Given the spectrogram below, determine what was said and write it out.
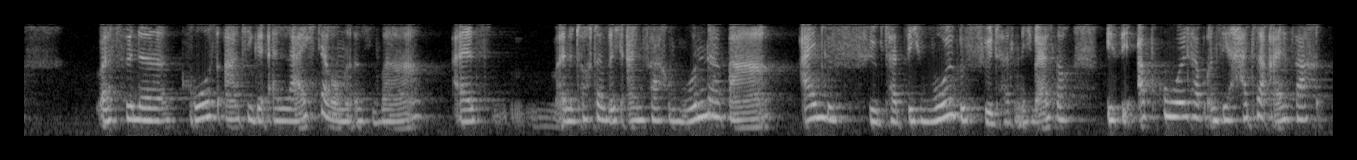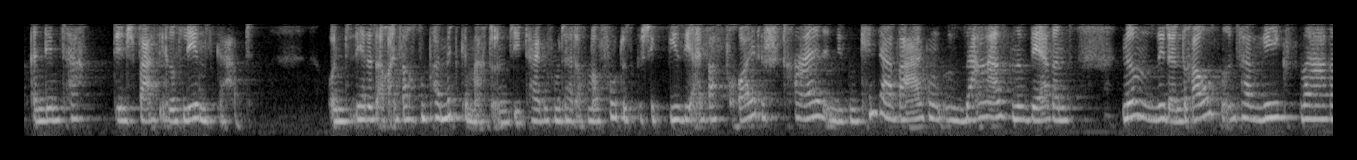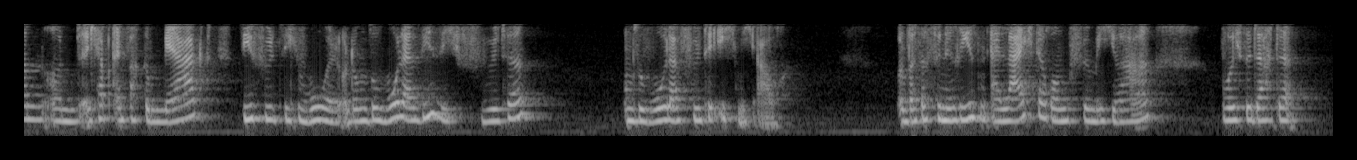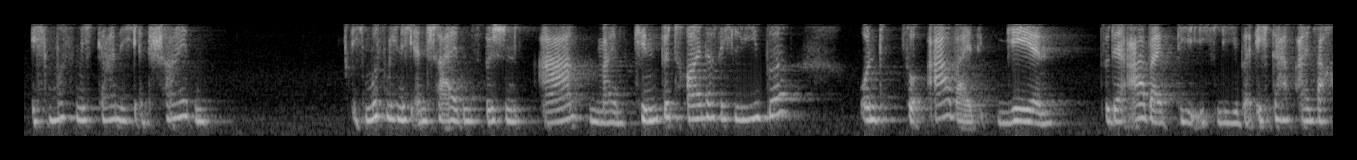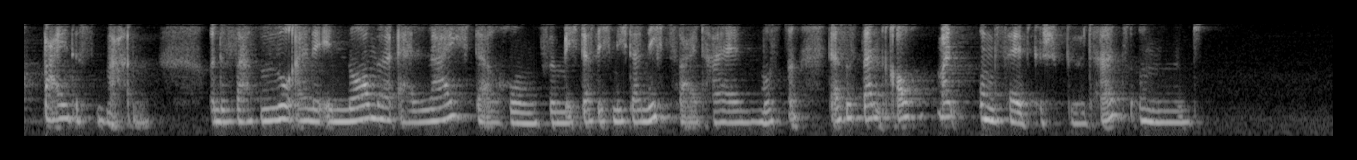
was für eine großartige Erleichterung es war, als meine Tochter sich einfach wunderbar eingefügt hat, sich wohlgefühlt hat. Und ich weiß noch, wie ich sie abgeholt habe und sie hatte einfach an dem Tag den Spaß ihres Lebens gehabt. Und sie hat es auch einfach super mitgemacht. Und die Tagesmutter hat auch mal Fotos geschickt, wie sie einfach freudestrahlend in diesem Kinderwagen saß, ne, während ne, sie dann draußen unterwegs waren. Und ich habe einfach gemerkt, sie fühlt sich wohl. Und umso wohler sie sich fühlte, umso wohler fühlte ich mich auch. Und was das für eine Riesenerleichterung für mich war, wo ich so dachte, ich muss mich gar nicht entscheiden ich muss mich nicht entscheiden zwischen A, mein Kind betreuen, das ich liebe, und zur Arbeit gehen, zu der Arbeit, die ich liebe. Ich darf einfach beides machen. Und es war so eine enorme Erleichterung für mich, dass ich mich da nicht zweiteilen musste, dass es dann auch mein Umfeld gespürt hat und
